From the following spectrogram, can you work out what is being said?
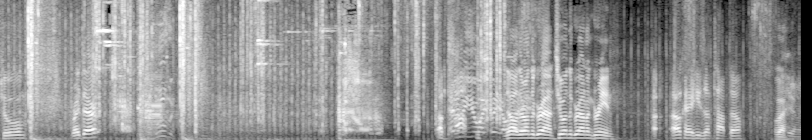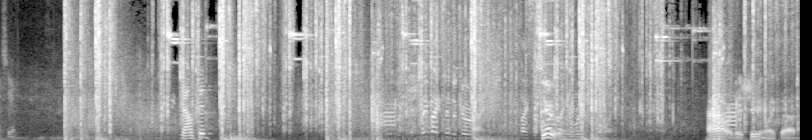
Two of them. Right there. Up top. Enemy UAV No, they're on the ground. Two on the ground on green. Uh, okay, he's up top though. Okay. Yeah, I see him. Mounted. Teammates in the gulag. If they survive, Dude. they can redeploy. How are they shooting like that?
